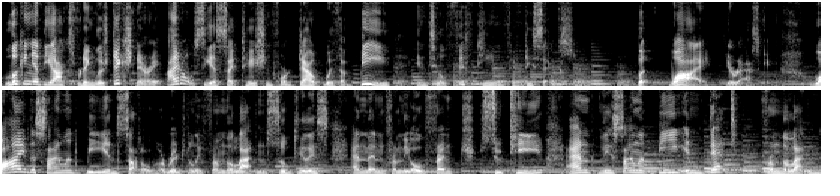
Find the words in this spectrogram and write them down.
Looking at the Oxford English Dictionary, I don't see a citation for doubt with a B until 1556. But why, you're asking? Why the silent B in subtle, originally from the Latin subtilis, and then from the Old French subtil, and the silent B in debt, from the Latin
